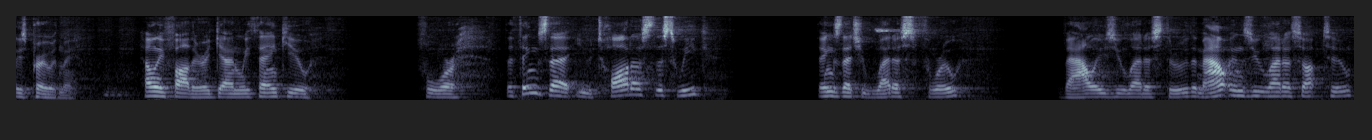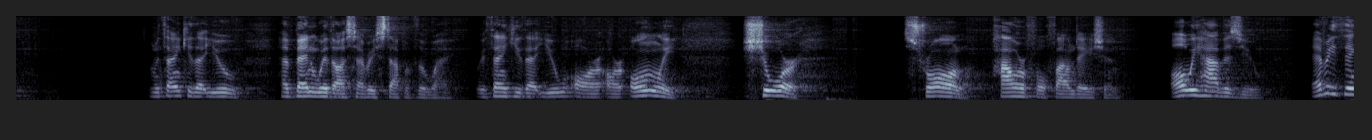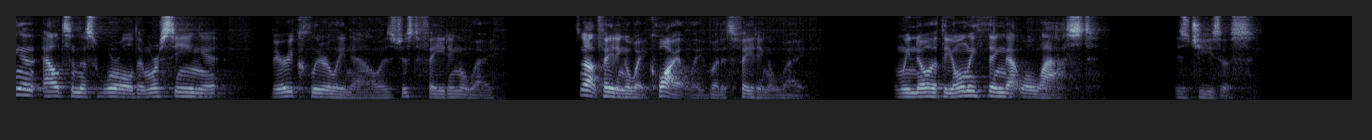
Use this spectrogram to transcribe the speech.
Please pray with me. Heavenly Father, again, we thank you for the things that you taught us this week, things that you led us through, valleys you led us through, the mountains you led us up to. We thank you that you have been with us every step of the way. We thank you that you are our only sure, strong, powerful foundation. All we have is you. Everything else in this world, and we're seeing it very clearly now is just fading away. It's not fading away quietly, but it's fading away. And we know that the only thing that will last is Jesus.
